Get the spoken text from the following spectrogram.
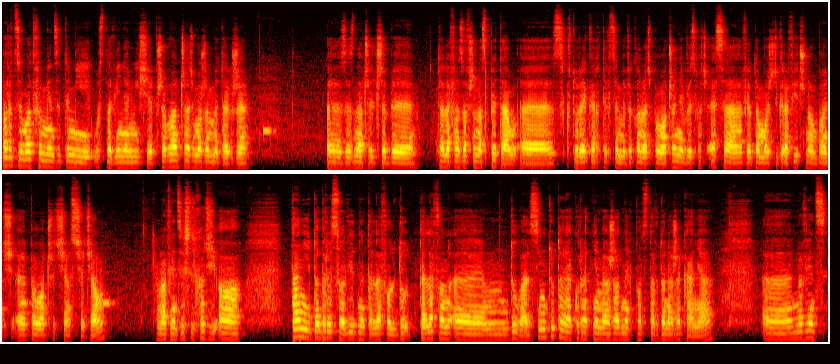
Bardzo łatwo między tymi ustawieniami się przełączać. Możemy także e, zaznaczyć, żeby telefon zawsze nas pytał, e, z której karty chcemy wykonać połączenie, wysłać ESA, wiadomość graficzną bądź e, połączyć się z siecią. No więc jeśli chodzi o tani, dobry, solidny telefon, du, telefon Dual SIM, tutaj akurat nie ma żadnych podstaw do narzekania. E, No więc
